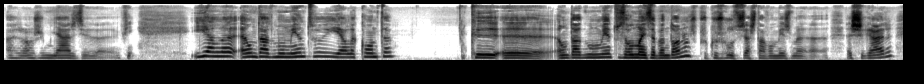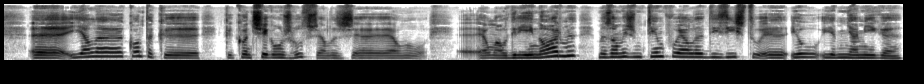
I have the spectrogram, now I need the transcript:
aos milhares, enfim... E ela, a um dado momento, e ela conta que uh, a um dado momento os alemães abandonam-nos, porque os russos já estavam mesmo a, a chegar, uh, e ela conta que, que quando chegam os russos, elas uh, é, um, é uma alegria enorme, mas ao mesmo tempo ela diz isto, eu e a minha amiga,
